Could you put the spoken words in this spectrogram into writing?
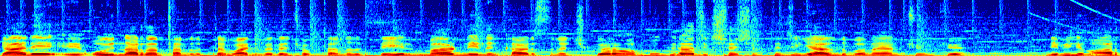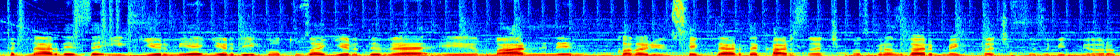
Yani e, oyunlardan tanıdık tabi animeden çok tanıdık değil. Marnie'nin karşısına çıkıyor ama bu birazcık şaşırtıcı geldi bana. Yani çünkü ne bileyim artık neredeyse ilk 20'ye girdi, ilk 30'a girdi ve e, Marnie'nin bu kadar yükseklerde karşısına çıkması biraz garibime gitti açıkçası bilmiyorum.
